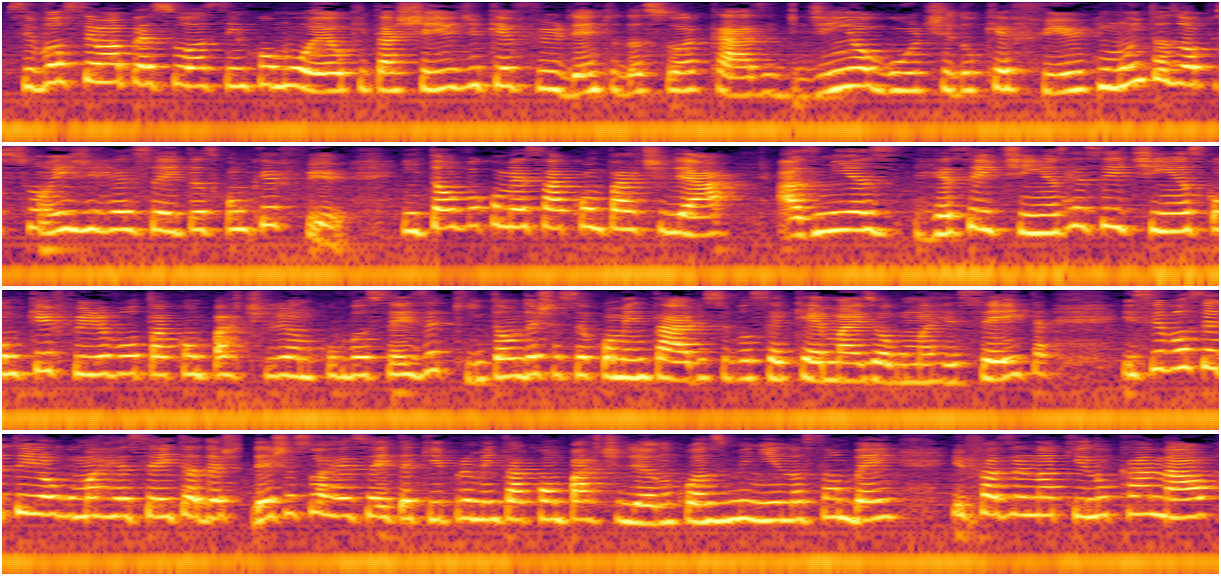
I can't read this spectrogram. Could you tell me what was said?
Se você é uma pessoa assim como eu, que tá cheio de kefir dentro da sua casa, de iogurte do kefir, muitas opções de receitas com kefir. Então vou começar a compartilhar as minhas receitinhas, receitinhas com kefir eu vou estar compartilhando com vocês aqui. Então deixa seu comentário se você quer mais alguma receita. E se você tem alguma receita, deixa, deixa sua receita aqui para mim estar compartilhando com as meninas também e fazendo aqui no canal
